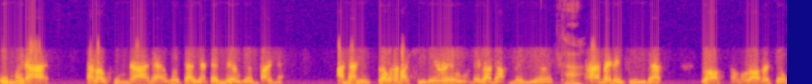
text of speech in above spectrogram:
คุมให้ได้ ถ้าเราคุมได้เนี่ย หัวใจอย่าเต้นเร็วเกินไปเนี่ย อันนั้นเราสามารถขี่ได้เร็วในระดับหนึ่งเลยค่ะอ่าไม่ได้ขี่แบบ รอบสองรอบแล้วจบ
